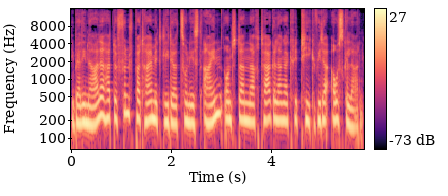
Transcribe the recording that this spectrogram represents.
Die Berlinale hatte fünf Parteimitglieder zunächst ein und dann nach tagelanger Kritik wieder ausgeladen.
